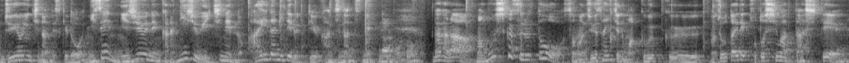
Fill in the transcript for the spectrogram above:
14インチなんですけど2020年から21年の間に出るっていう感じなんですね。いなるほど。だから、まあ、もしかするとその13インチの MacBook の状態で今年は出して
